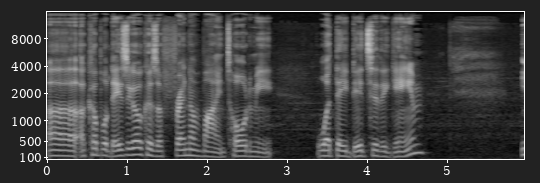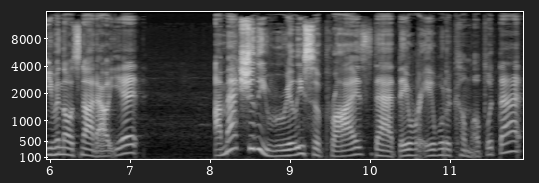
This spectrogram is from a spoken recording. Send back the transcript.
uh, a couple days ago, because a friend of mine told me what they did to the game, even though it's not out yet, I'm actually really surprised that they were able to come up with that.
